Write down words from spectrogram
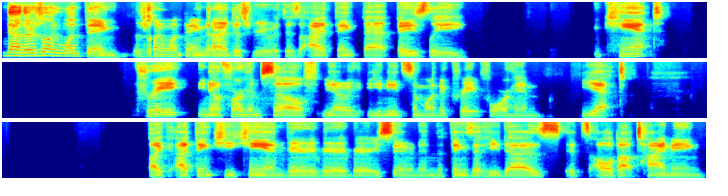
no, there's only one thing. There's only one thing that I disagree with is I think that Bazley can't create, you know, for himself. You know, he needs someone to create for him yet. Like I think he can very, very, very soon. And the things that he does, it's all about timing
